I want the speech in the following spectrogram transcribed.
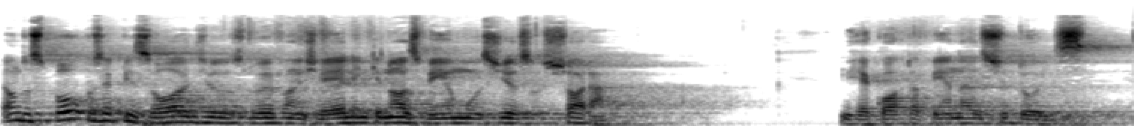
É um dos poucos episódios do Evangelho em que nós vemos Jesus chorar. Me recordo apenas de dois:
